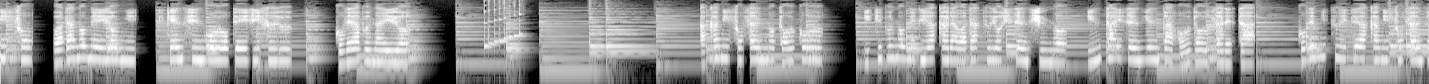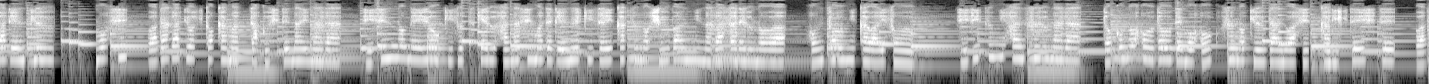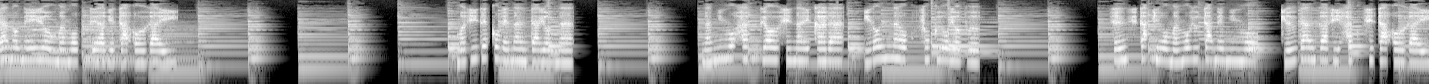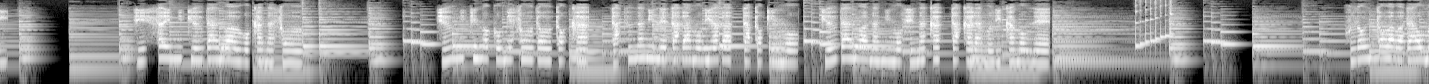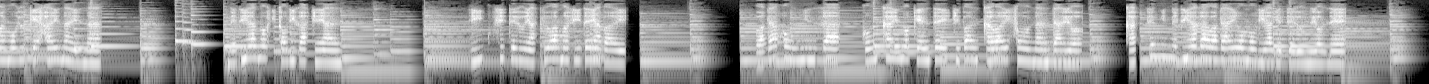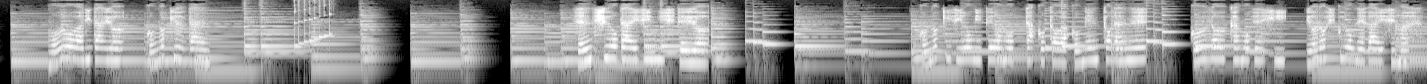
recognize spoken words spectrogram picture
味噌、和田の名誉に、危険信号を提示する。これ危ないよ。赤味噌さんの投稿。一部のメディアから和田剛選手の引退宣言が報道された。これについて赤味噌さんが言及。もし、和田が拒否とか全くしてないなら、自身の名誉を傷つける話まで現役生活の終盤に流されるのは、本当にかわいそう。事実に反するなら、どこの報道でもホークスの球団はしっかり否定して、和田の名誉を守ってあげた方がいい。マジでこれなんだよな。何も発表しないから、いろんな憶測を呼ぶ。選手たちを守るためにも、球団が自白した方がいい。実際に球団は動かなそう。中日の米騒動とか、立浪ネタが盛り上がった時も、球団は何もしなかったから無理かもね。フロントは和田を守る気配ないな。メディアの一人勝ちやん。リークしてるやつはマジでやばい。和田本人が、今回の件で一番かわいそうなんだよ。勝手にメディアが話題を盛り上げてるんよね。もう終わりだよ、この球団。選手を大事にしてよ。この記事を見て思ったことはコメント欄へ。高評価もぜひ、よろしくお願いします。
